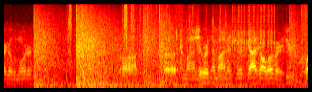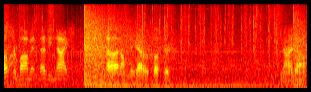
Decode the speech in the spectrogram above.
I go the mortar. Oh, uh, Never mind, sure. never mind. There's, there's guys all over. If you could cluster bomb it, that'd be nice. Uh, I don't think I have a cluster. No, I don't.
